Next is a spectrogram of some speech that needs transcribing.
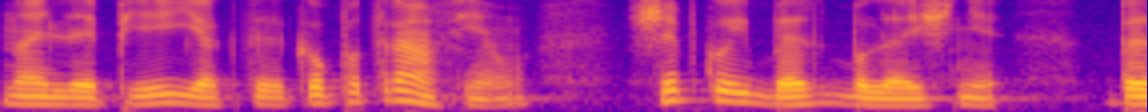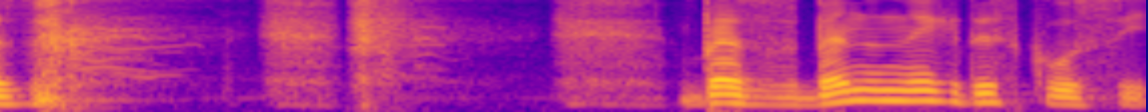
najlepiej jak tylko potrafię. Szybko i bezboleśnie, bez, bez zbędnych dyskusji,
